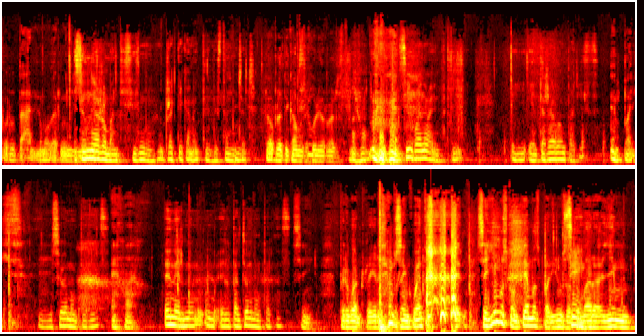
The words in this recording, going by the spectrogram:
brutal, el modernismo. Es un romanticismo prácticamente de esta muchacha. Luego platicamos de Julio Ruelas. sí, bueno, y enterrado en París. En París el Museo de Montparnasse. En el, el, Panteón de Montparnasse. Sí, pero bueno, regresemos en cuenta. Eh, seguimos con temas para irnos a tomar allí un,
